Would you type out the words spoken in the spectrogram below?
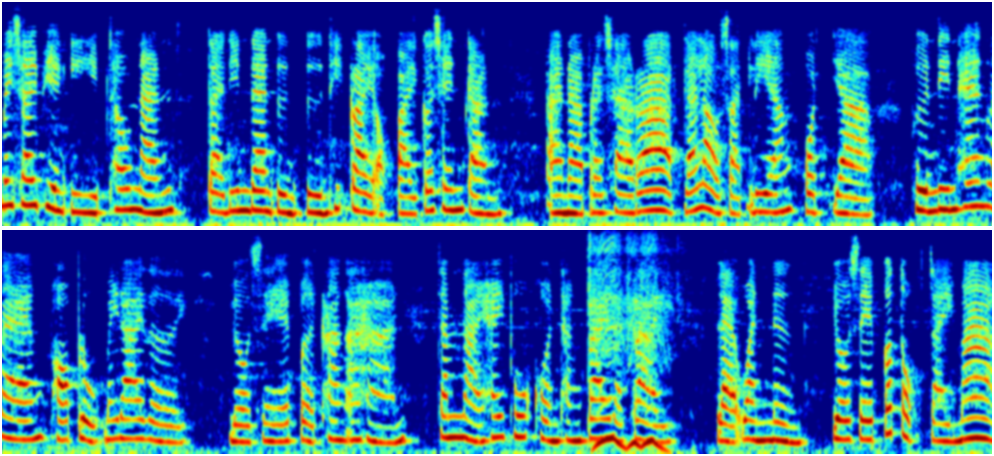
ไม่ใช่เพียงอียิปต์เท่านั้น แต่ดินแดนอื่น ๆ ที่ไกลออกไปก็เช่นกัน อาณาประชาราษฎร์และเหล่าสัตว์เลี้ยง อดอยากผืนดินแห้งแล้ง เพาะปลูกไม่ได้เลย โยเซฟเปิดคลังอาหารจำหน่ายให้ผู้คนทั้งใกล้และไกล และวันหนึ่ง โยเซฟก็ตกใจมาก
